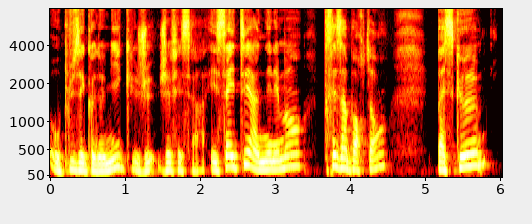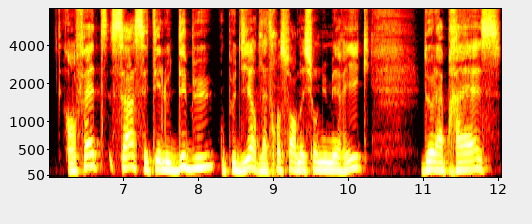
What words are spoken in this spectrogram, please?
au, plus économique, j'ai fait ça. Et ça a été un élément très important parce que, en fait, ça, c'était le début, on peut dire, de la transformation numérique de la presse,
